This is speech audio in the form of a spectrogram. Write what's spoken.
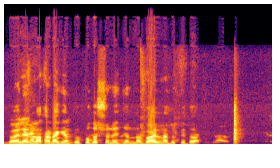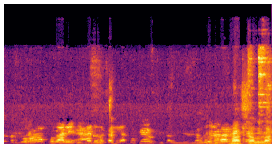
গয়েলের মাথাটা কিন্তু প্রদর্শনীর জন্য গয়েল না দুঃখিত? মাশাল্লাহ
